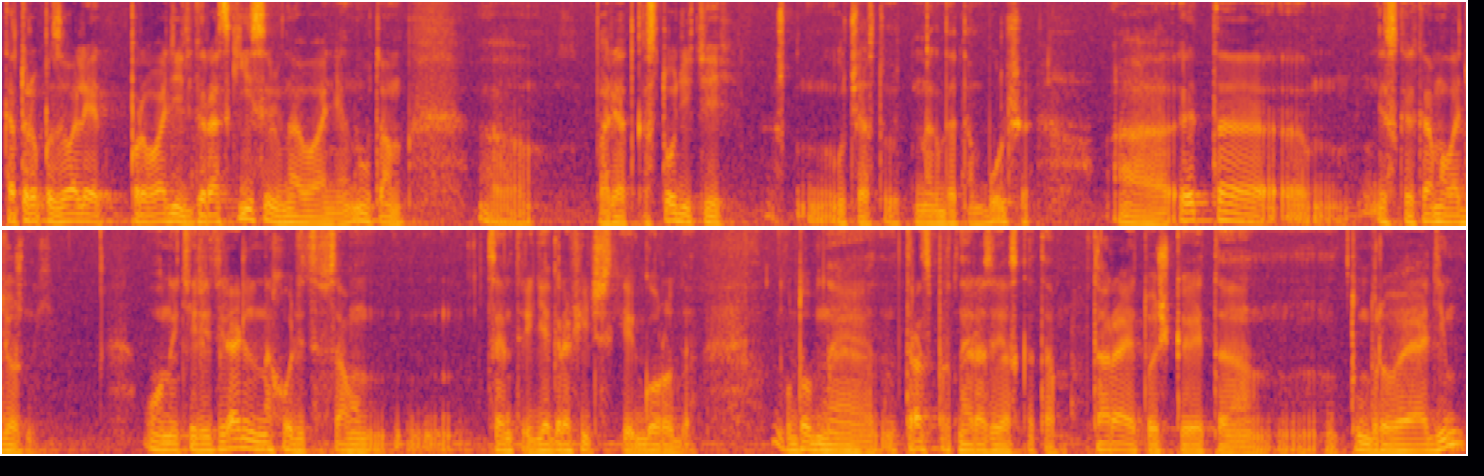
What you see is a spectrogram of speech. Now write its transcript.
которое позволяет проводить городские соревнования, ну, там э, порядка 100 детей участвуют, иногда там больше, а, это э, СКК «Молодежный». Он и территориально находится в самом центре географически города. Удобная транспортная развязка там. Вторая точка – это Тундровая 1.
